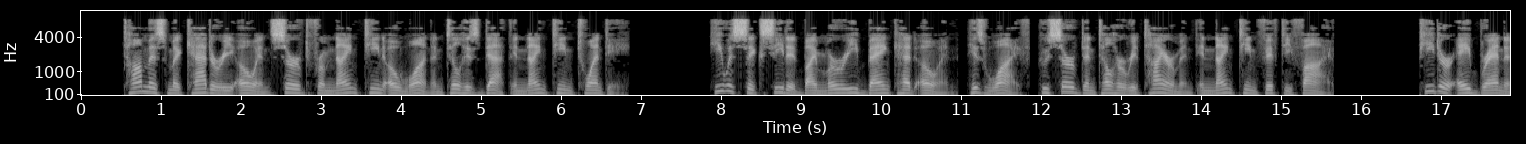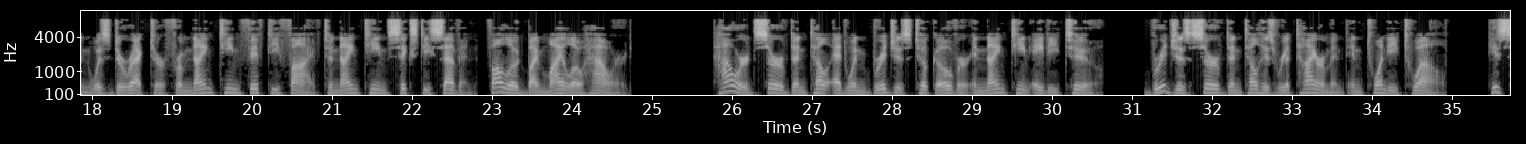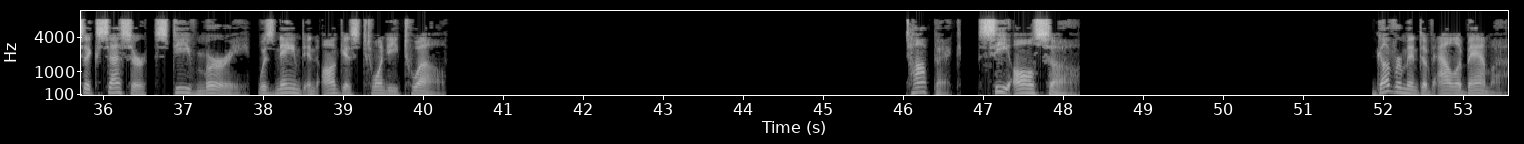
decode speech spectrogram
Thomas McAdory Owen served from 1901 until his death in 1920. He was succeeded by Marie Bankhead Owen, his wife, who served until her retirement in 1955. Peter A. Brannon was director from 1955 to 1967, followed by Milo Howard. Howard served until Edwin Bridges took over in 1982. Bridges served until his retirement in 2012. His successor, Steve Murray, was named in August 2012. See also Government of Alabama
